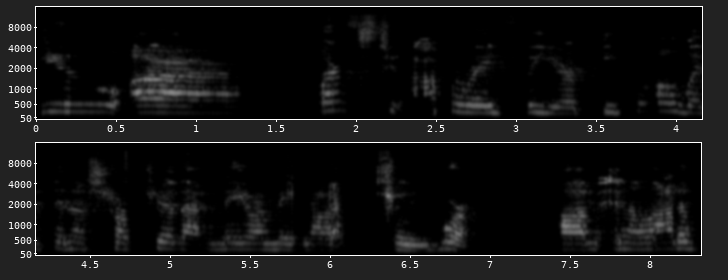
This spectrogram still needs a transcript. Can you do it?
you are forced to operate for your people within a structure that may or may not actually work. Um, and a lot of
